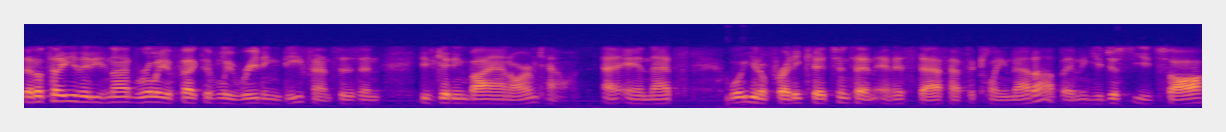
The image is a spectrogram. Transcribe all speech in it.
That'll tell you that he's not really effectively reading defenses and he's getting by on arm talent. And that's well, you know, Freddie Kitchens and, and his staff have to clean that up. And you just you saw,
